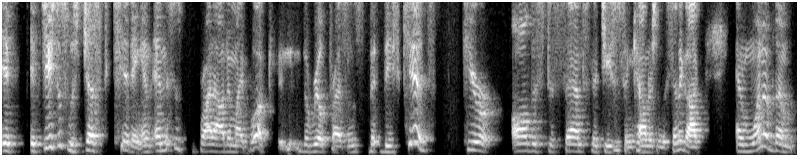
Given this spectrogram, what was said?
if if Jesus was just kidding, and, and this is brought out in my book, The Real Presence, that these kids hear all this dissent that Jesus encounters in the synagogue, and one of them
